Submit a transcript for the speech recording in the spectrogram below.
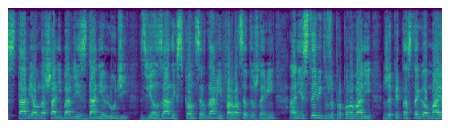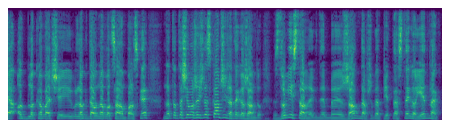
stawiał na szali bardziej zdanie ludzi związanych z koncernami farmaceutycznymi, a nie z tymi, którzy proponowali, że 15 maja odblokować lockdownowo całą Polskę, no to to się może źle skończyć dla tego rządu. Z drugiej strony, gdyby rząd na przykład 15 jednak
